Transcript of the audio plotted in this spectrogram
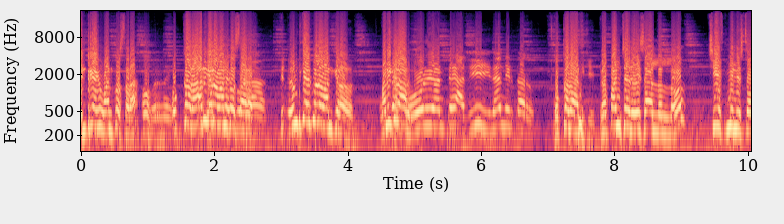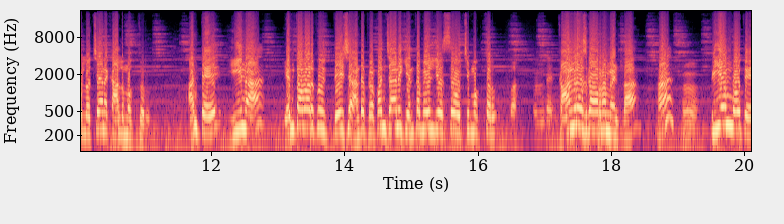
ఎంటికకి వనుకొస్తారా ఎవరిని? ఒక్క రానికైనా వనుకొస్తారా ఒంటికి కూడా వనికి రాదు పనికిరారు అంటే అది ఇదని తిడతారు. ఒక్కదానికి ప్రపంచ దేశాలలో చీఫ్ మినిస్టర్లు వచ్చి ఆయన కాళ్ళు మొక్కుతారు. అంటే ఈయన ఎంతవరకు దేశ అంటే ప్రపంచానికి ఎంత మేలు చేస్తే వచ్చి మొక్కుతారు? కాంగ్రెస్ గవర్నమెంట్ లా పిఎం పోతే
